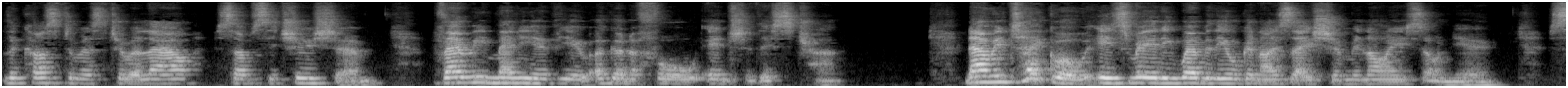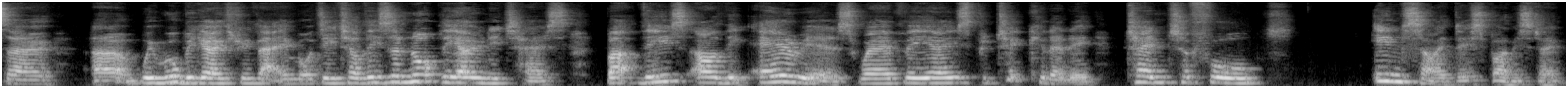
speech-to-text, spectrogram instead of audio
the customers to allow substitution, very many of you are going to fall into this trap. Now, integral is really whether the organisation relies on you. So um, we will be going through that in more detail. These are not the only tests, but these are the areas where VAs particularly tend to fall inside this by mistake.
